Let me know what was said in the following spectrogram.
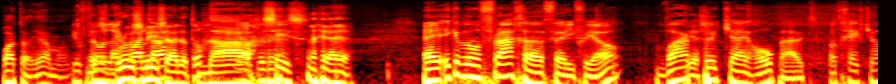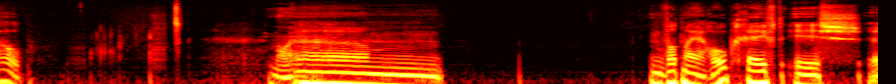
Wat dan? Ja, man. You flow Dat is like Bruce Lee water. zei dat toch? Nou, Ja, precies. ja, ja. Hey, ik heb wel een vraag, eh, Ferry, voor jou. Waar Yes. put jij hoop uit? Wat geeft je hoop? mooi. Wat mij hoop geeft is. eh,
